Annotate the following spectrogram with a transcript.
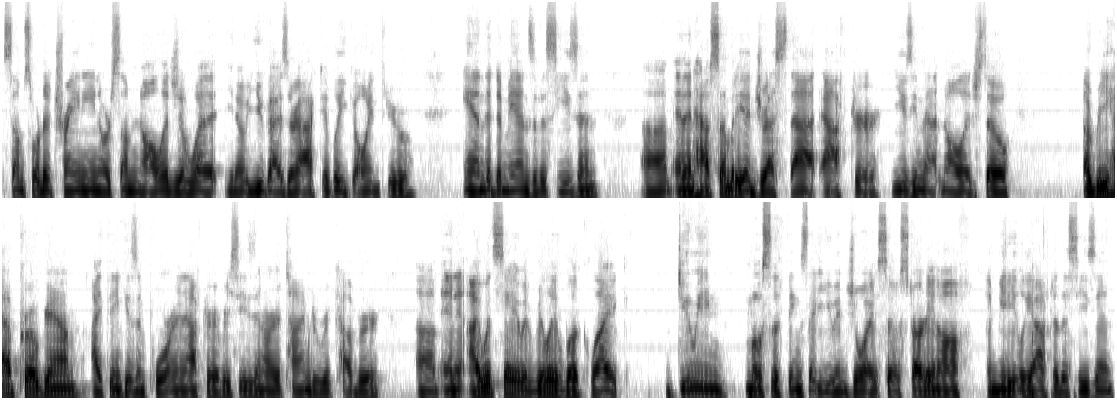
some sort of training or some knowledge of what you know you guys are actively going through and the demands of a season. Um, and then have somebody address that after using that knowledge. So a rehab program I think is important after every season or a time to recover. Um, and I would say it would really look like doing most of the things that you enjoy. So starting off immediately after the season,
